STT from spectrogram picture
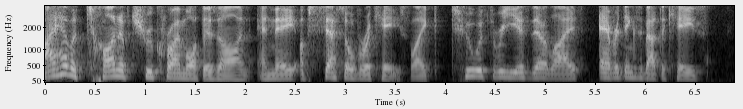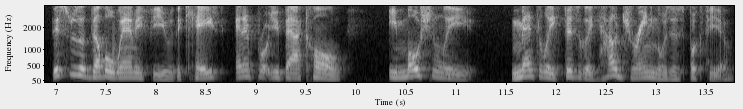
I have a ton of true crime authors on, and they obsess over a case. Like two or three years of their life, everything's about the case. This was a double whammy for you the case, and it brought you back home emotionally, mentally, physically. How draining was this book for you?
